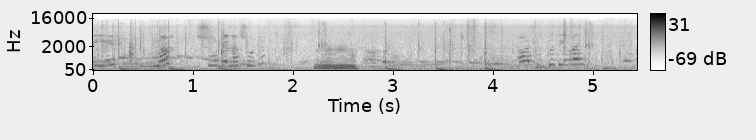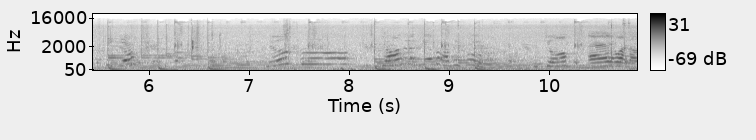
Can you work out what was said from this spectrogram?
और ये ना सूट है ना सूट? हम्म, और दीवन ठीक है? जॉब लग गया भाभी को। जॉब ए वाला।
